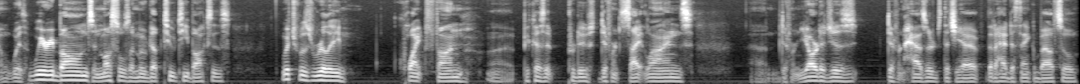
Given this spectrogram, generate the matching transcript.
You know, with weary bones and muscles, I moved up two tee boxes, which was really quite fun uh, because it produced different sight lines, um, different yardages, different hazards that you have that I had to think about. So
